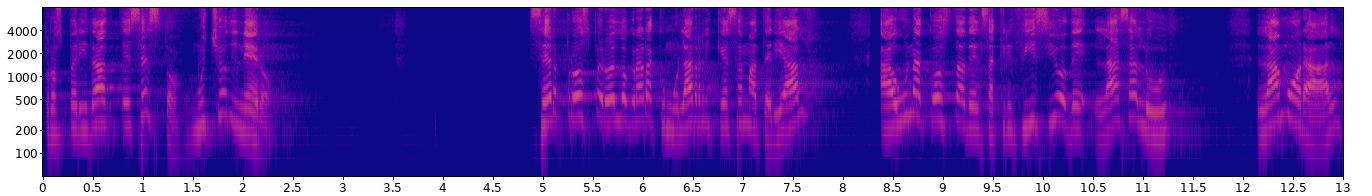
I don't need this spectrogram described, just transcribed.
prosperidad es esto, mucho dinero ser próspero es lograr acumular riqueza material a una costa del sacrificio de la salud, la moral,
